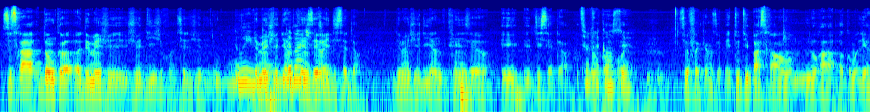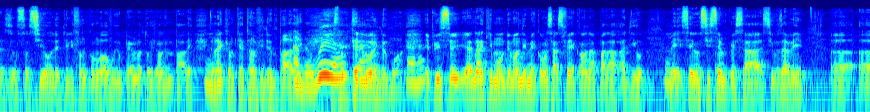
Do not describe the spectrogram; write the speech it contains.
Ce sera donc euh, demain jeudi, je crois, c'est le jeudi. Oui, demain jeudi entre 15h et 17h. Demain jeudi entre 15h et 17h. Sur fréquence 2 mhm. Sur fréquence 2. Et tout y passera, on aura euh, comment, les réseaux sociaux, le téléphone qu'on va ouvrir pour permettre aux gens de me parler. Il y en a qui ont peut-être envie de me parler. Ah ben oui, Ils sont hein, peut-être loin de moi. Uh-huh. Et puis il y en a qui m'ont demandé, mais comment ça se fait quand on n'a pas la radio? Mm. Mais c'est aussi simple que ça. Si vous avez, euh, euh,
